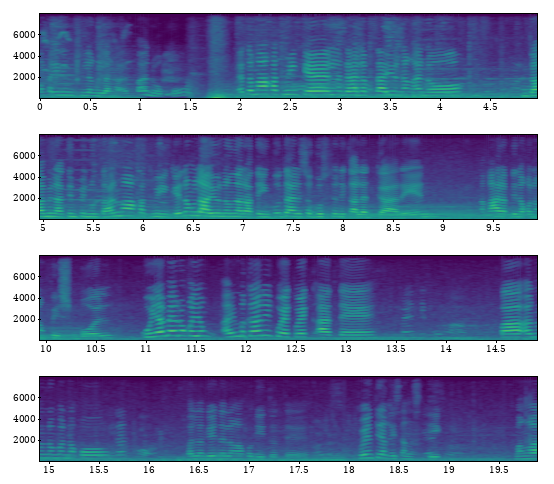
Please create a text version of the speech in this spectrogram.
Pakainin mo silang lahat. Paano ko? Eto mga katwinkle, naghahanap tayo ng ano. Ang dami natin pinuntahan mga katwinkle. Ang layo ng narating ko dahil sa gusto ni Kalad Karen. Nakahanap din ako ng fishball. Kuya, meron kayong... Ay, magkano yung kwek-kwek, ate? 20 po, ma'am. Pa, ano naman ako? Ilan po? Palagay na lang ako dito, te. 20 ang isang stick. Mga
